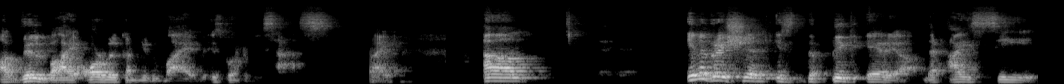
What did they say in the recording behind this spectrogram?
are, will buy or will continue to buy is going to be SaaS, right? Um, integration is the big area that I see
